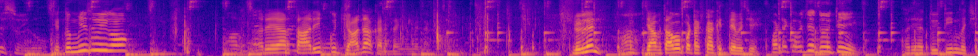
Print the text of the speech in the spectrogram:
हो ये तो मिस हुई गो। अरे यार तारीफ़ कुछ ज़्यादा कर देंगे लुलन जा बताओ पटक्का कितने बचे पटक बचे दो तीन। अरे यार दो तीन बचे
